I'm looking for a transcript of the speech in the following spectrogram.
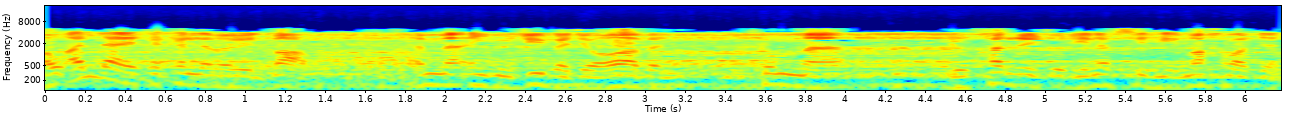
أو ألا يتكلم بالباطل. أما أن يجيب جوابا ثم يخرج لنفسه مخرجا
